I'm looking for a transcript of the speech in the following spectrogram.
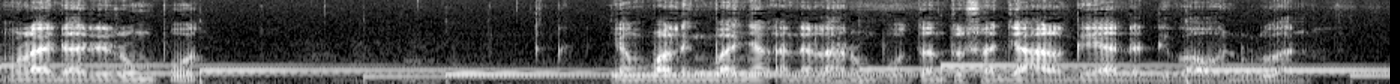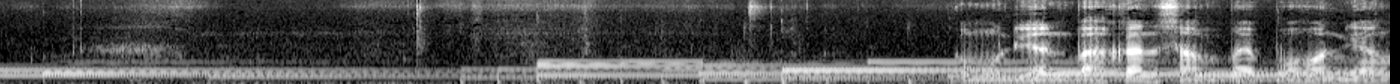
mulai dari rumput. Yang paling banyak adalah rumput tentu saja alge ada di bawah duluan. Kemudian bahkan sampai pohon yang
